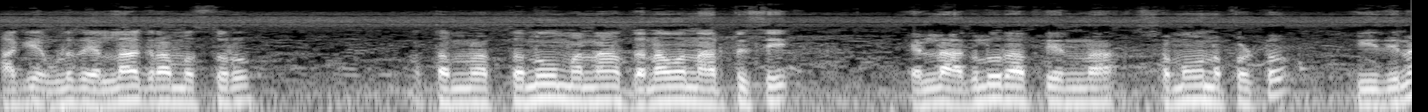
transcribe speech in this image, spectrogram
ಹಾಗೆ ಉಳಿದ ಎಲ್ಲಾ ಗ್ರಾಮಸ್ಥರು ತಮ್ಮ ತನು ಮನ ಧನವನ್ನು ಅರ್ಪಿಸಿ ಎಲ್ಲ ಹಗಲು ರಾತ್ರಿಯನ್ನ ಶ್ರಮವನ್ನು ಪಟ್ಟು ಈ ದಿನ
